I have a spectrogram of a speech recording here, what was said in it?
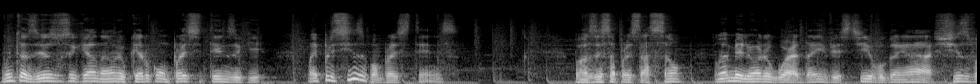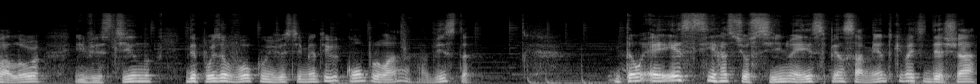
Muitas vezes você quer, ah, não, eu quero comprar esse tênis aqui. Mas precisa comprar esse tênis. Fazer essa prestação. Não é melhor eu guardar e investir? Eu vou ganhar X valor investindo, depois eu vou com o investimento e compro lá à vista. Então é esse raciocínio, é esse pensamento que vai te deixar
